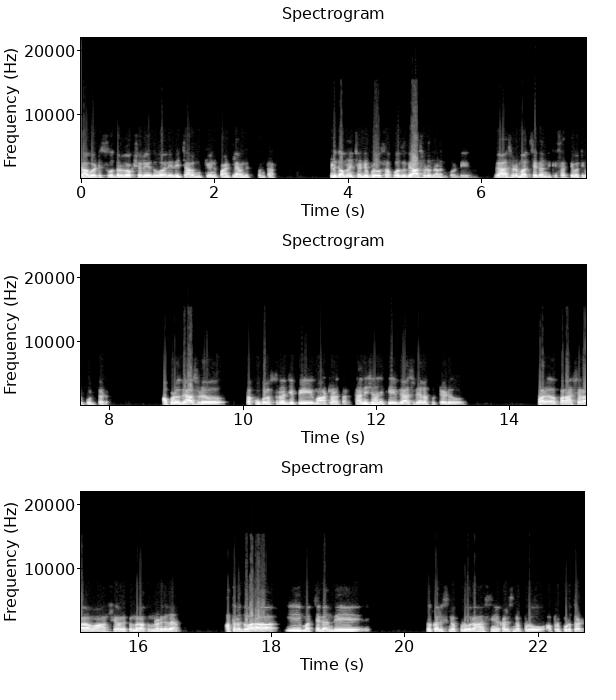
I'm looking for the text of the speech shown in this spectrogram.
కాబట్టి సూద్ర వివక్ష లేదు అనేది చాలా ముఖ్యమైన పాయింట్లు ఏమనిస్తుంటారు ఇక్కడ గమనించండి ఇప్పుడు సపోజ్ వ్యాసుడు ఉన్నాడు అనుకోండి. వ్యాసుడు మత్స్యగంధికి సత్యవతికి పుట్టాడు. అప్పుడు వ్యాసుడు తక్కువ కులస్తుడు అని చెప్పి మాట్లాడతారు. కానీ నిజానికి వ్యాసుడు ఎలా పుట్టాడు? పర పరాశర మహర్షి ఎవరైతే ఉన్నారో అతను ఉన్నాడు కదా. అతని ద్వారా ఈ మత్స్యగంధితో కలిసినప్పుడు రహస్యంగా కలిసినప్పుడు అప్పుడు పుడతాడు.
